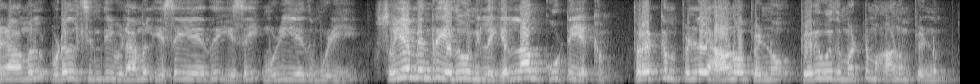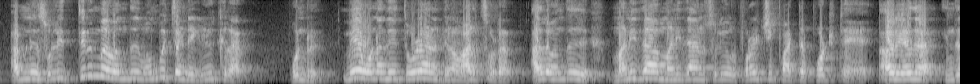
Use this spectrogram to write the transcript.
எழாமல் உடல் சிந்தி விடாமல் இசை இசை மொழி ஏது மொழி. சுயமென்று எதுவும் இல்லை எல்லாம் கூட்டு இயக்கம். பிறக்கும் பிள்ளை ஆணோ பெண்ணோ பெறுவது மட்டும் ஆணும் பெண்ணும் அப்படின்னு சொல்லி திரும்ப வந்து வம்பு சண்டைக்கு இழுக்கிறார். ஒன்று. மே ஒன்றாந்தேதி தொழிலாளர் தினம் வாழ்த்து சொல்கிறார் அதில் வந்து மனிதா மனிதான்னு சொல்லி ஒரு புரட்சி பாட்டை போட்டுட்டு அவர் எழுதுறார். இந்த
